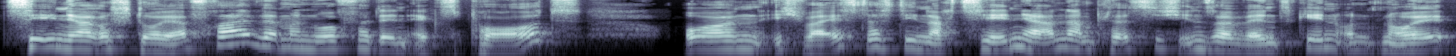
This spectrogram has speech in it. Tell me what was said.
zehn Jahre steuerfrei, wenn man nur für den Export. Und ich weiß, dass die nach zehn Jahren dann plötzlich insolvent gehen und neu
